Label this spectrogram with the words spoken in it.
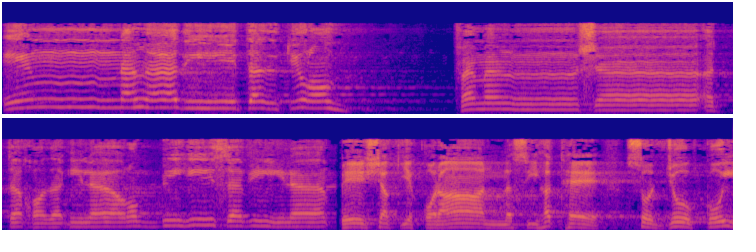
ان هذه فمن شاء اتخذ الى ربه سبيلا بے شک یہ قرآن نصیحت ہے سو جو کوئی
